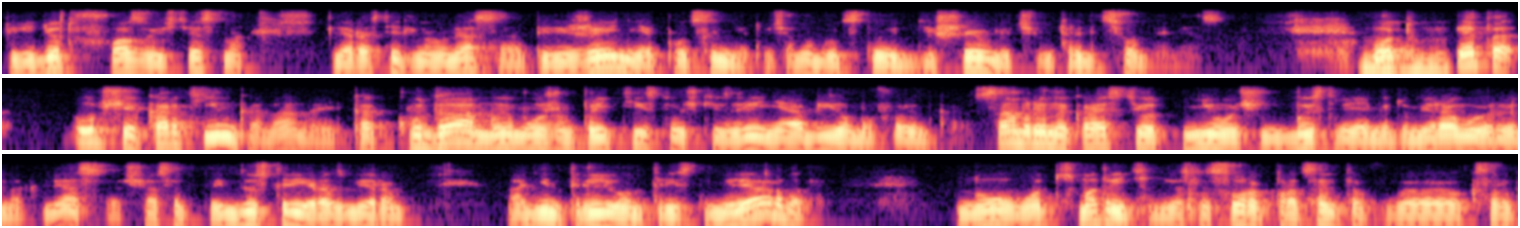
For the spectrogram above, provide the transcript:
перейдет в фазу, естественно, для растительного мяса опережения по цене. То есть оно будет стоить дешевле, чем традиционное мясо. Mm-hmm. Вот это общая картинка, да, Андрей, как куда мы можем прийти с точки зрения объемов рынка. Сам рынок растет не очень быстро, я имею в виду мировой рынок мяса. Сейчас это индустрия размером 1 триллион 300 миллиардов. Ну вот смотрите, если 40% э, к 40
